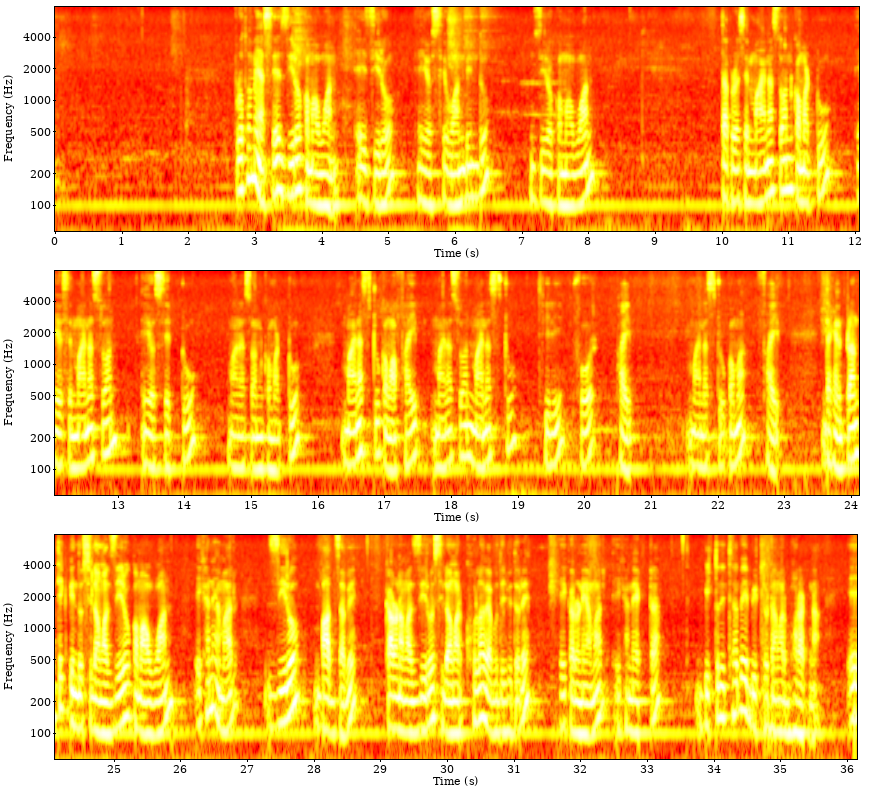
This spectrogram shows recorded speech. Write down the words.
প্রথমে আছে জিরো কমা ওয়ান। এই জিরো, এই হচ্ছে ওয়ান বিন্দু, জিরো কমা ওয়ান। তারপর আছে মাইনাস ওয়ান কমা টু, এই হচ্ছে মাইনাস ওয়ান, এই হচ্ছে two, minus one comma two, minus two comma five, minus one, minus two, three, four, five, minus two comma five. দেখেন, প্রান্তিক বিন্দু ছিল আমার জিরো কমা ওয়ান, এখানে আমার জিরো বাদ যাবে, কারণ আমার জিরো ছিল আমার খোলা ব্যবধির ভিতরে, এই কারণে আমার এখানে একটা বৃত্ত দিতে হবে, এই বৃত্তটা আমার ভরাট না।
